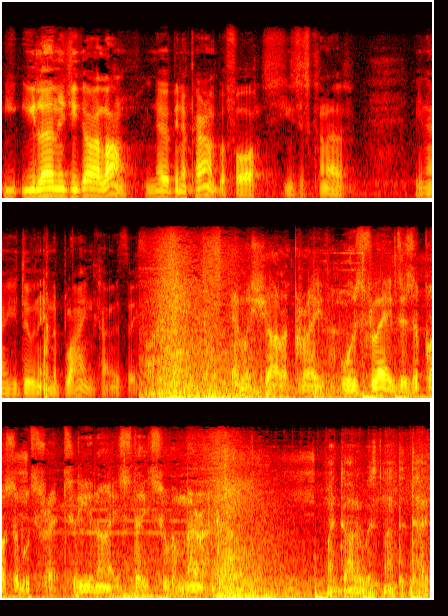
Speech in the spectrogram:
you, you learn as you go along. You've never been a parent before. So you just kind of, you know, you're doing it in the blind kind of thing. Emma Charlotte Craven was flagged as a possible threat to the United States of America. My daughter was not the type.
